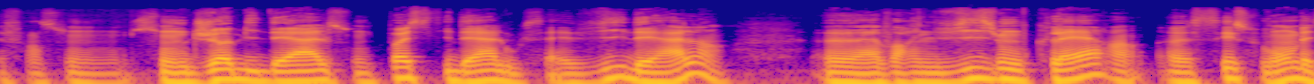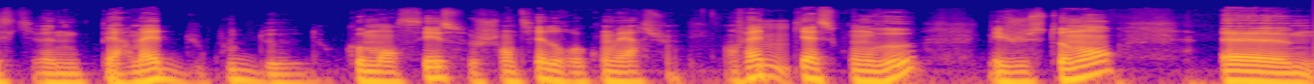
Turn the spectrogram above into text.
enfin son, job idéal, son poste idéal ou sa vie idéale, euh, avoir une vision claire, euh, c'est souvent ben, ce qui va nous permettre du coup de, commencer ce chantier de reconversion. En fait, hmm. qu'est-ce qu'on veut? Mais justement, euh,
